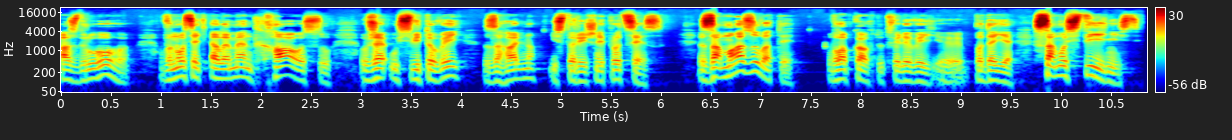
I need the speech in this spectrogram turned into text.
а з другого вносять елемент хаосу вже у світовий загальноісторичний процес. Замазувати, в лапках тут Фельовий е, подає, самостійність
